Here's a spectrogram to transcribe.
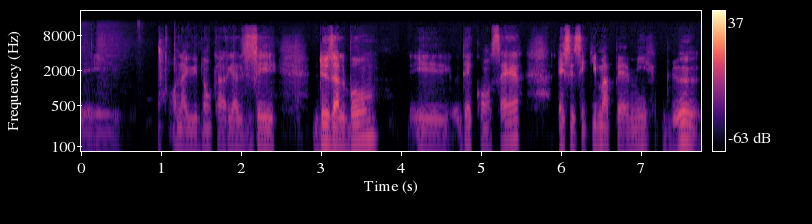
Et on a eu donc à réaliser deux albums et des concerts. Et c'est ce qui m'a permis de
